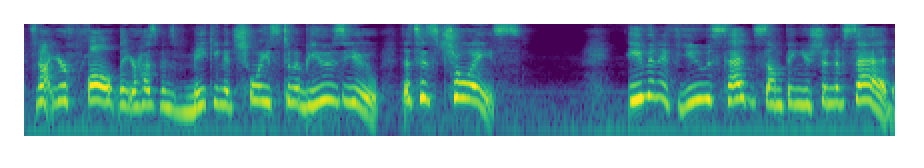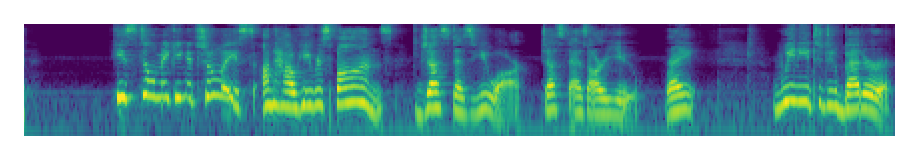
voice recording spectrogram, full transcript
It's not your fault that your husband's making a choice to abuse you. That's his choice. Even if you said something you shouldn't have said, he's still making a choice on how he responds, just as you are just as are you, right? We need to do better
